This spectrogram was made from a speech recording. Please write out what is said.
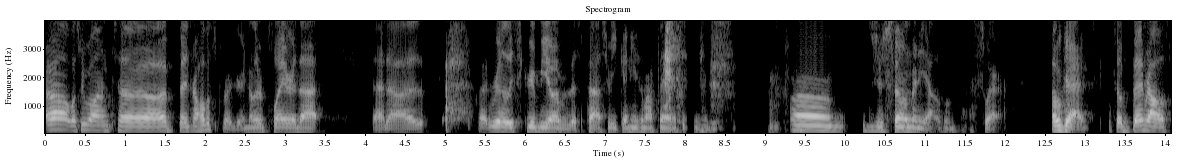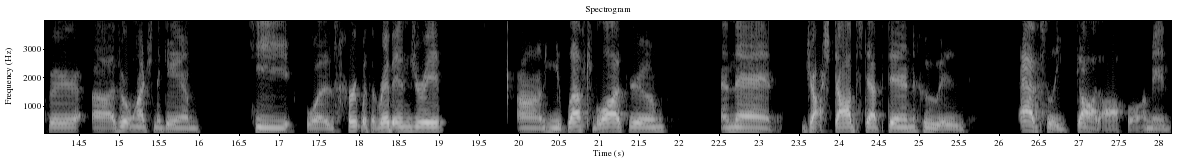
Uh, let's move on to Ben Roethlisberger, another player that that uh that really screwed me over this past weekend. He's on my fantasy team. Um, there's just so many of them. I swear. Okay, so Ben Roethlisberger, uh, if you weren't watching the game, he was hurt with a rib injury. Um, he left the locker room, and then Josh Dobbs stepped in, who is absolutely god awful. I mean,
